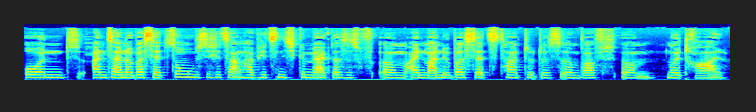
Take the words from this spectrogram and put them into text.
Und an seiner Übersetzung, muss ich jetzt sagen, habe ich jetzt nicht gemerkt, dass es ähm, ein Mann übersetzt hat. Das ähm, war ähm, neutral.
